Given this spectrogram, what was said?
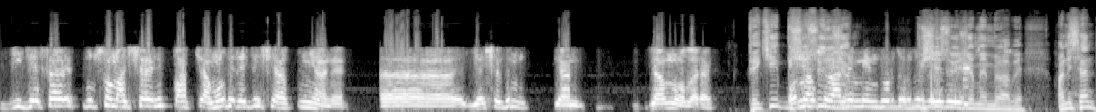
bir cesaret bulsam aşağı inip bakacağım. O derece şey yaptım yani. Ee, yaşadım yani canlı olarak. Peki bir şey sonra söyleyeceğim. annem beni durdurdu. Bir şey dedi, söyleyeceğim Emre abi. Hani sen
